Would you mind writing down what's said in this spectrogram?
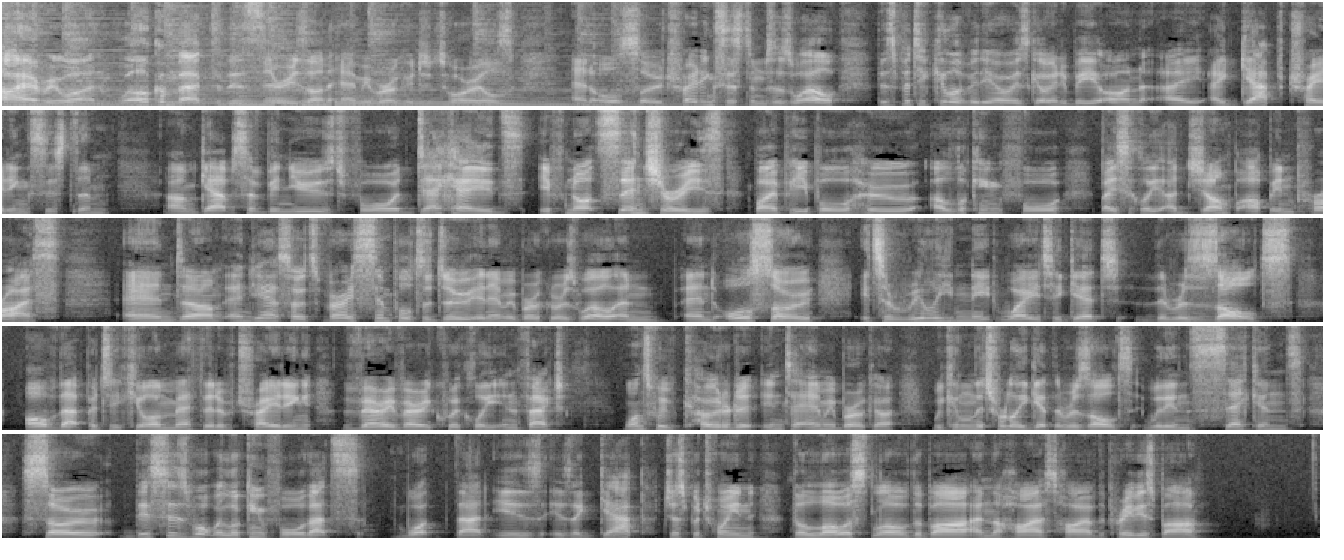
Hi everyone, welcome back to this series on AmiBroker tutorials and also trading systems as well. This particular video is going to be on a, a gap trading system. Um, gaps have been used for decades, if not centuries, by people who are looking for basically a jump up in price. And um, and yeah, so it's very simple to do in AmiBroker as well, and and also it's a really neat way to get the results of that particular method of trading very, very quickly. In fact, once we've coded it into AmiBroker, we can literally get the results within seconds. So this is what we're looking for. That's what that is, is a gap just between the lowest low of the bar and the highest high of the previous bar.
